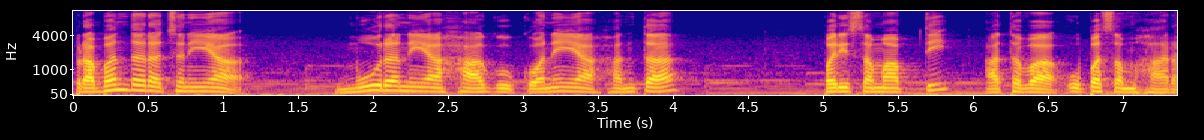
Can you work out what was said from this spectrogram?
ಪ್ರಬಂಧ ರಚನೆಯ ಮೂರನೆಯ ಹಾಗೂ ಕೊನೆಯ ಹಂತ ಪರಿಸಮಾಪ್ತಿ ಅಥವಾ ಉಪಸಂಹಾರ.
